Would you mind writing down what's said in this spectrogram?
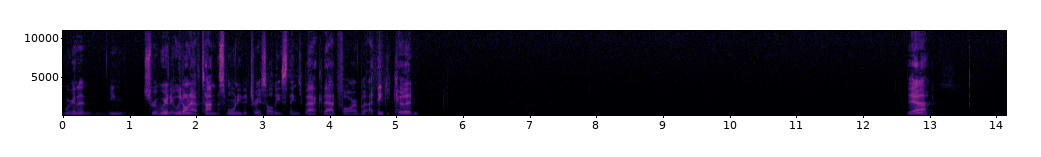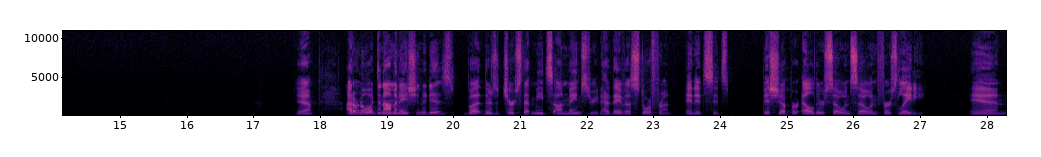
We're going to, can, we're, we don't have time this morning to trace all these things back that far, but I think you could. Yeah. Yeah. I don't know what denomination it is, but there's a church that meets on Main Street. They have a storefront, and it's it's bishop or elder so and so and first lady, and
